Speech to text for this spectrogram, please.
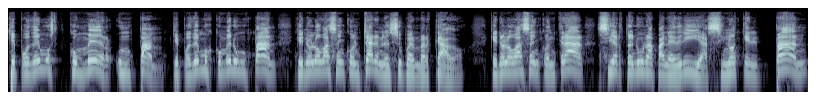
que podemos comer un pan, que podemos comer un pan que no lo vas a encontrar en el supermercado, que no lo vas a encontrar, cierto, en una panadería, sino que el pan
